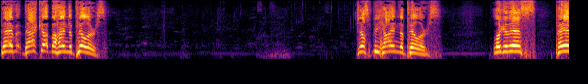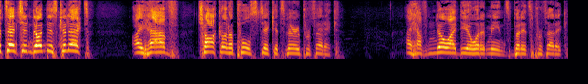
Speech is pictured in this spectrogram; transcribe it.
Back up behind the pillars. Just behind the pillars. Look at this. Pay attention. Don't disconnect. I have chalk on a pool stick. It's very prophetic. I have no idea what it means, but it's prophetic.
